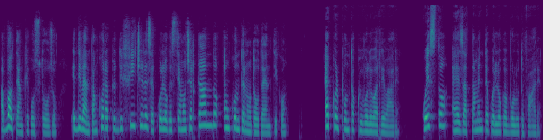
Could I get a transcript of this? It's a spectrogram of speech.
a volte è anche costoso, e diventa ancora più difficile se quello che stiamo cercando è un contenuto autentico. Ecco il punto a cui volevo arrivare. Questo è esattamente quello che ho voluto fare.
